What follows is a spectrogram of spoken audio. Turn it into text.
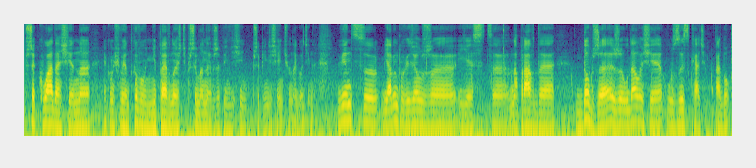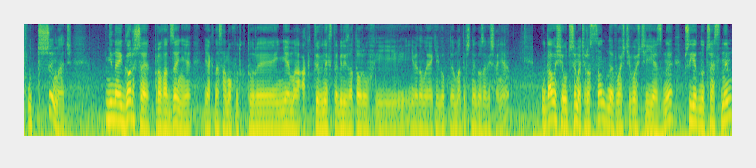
przekłada się na jakąś wyjątkową niepewność przy manewrze 50, przy 50 na godzinę. Więc ja bym powiedział, że jest naprawdę dobrze, że udało się uzyskać albo utrzymać nie najgorsze prowadzenie jak na samochód, który nie ma aktywnych stabilizatorów i nie wiadomo jakiego pneumatycznego zawieszenia. Udało się utrzymać rozsądne właściwości jezdne przy jednoczesnym,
